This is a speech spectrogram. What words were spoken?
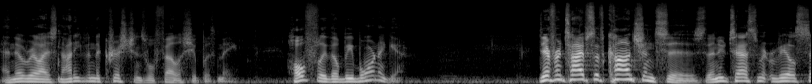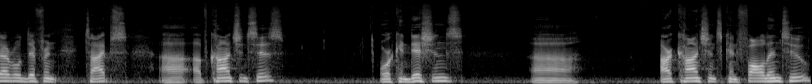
and they'll realize not even the Christians will fellowship with me. Hopefully, they'll be born again. Different types of consciences. The New Testament reveals several different types uh, of consciences or conditions uh, our conscience can fall into.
